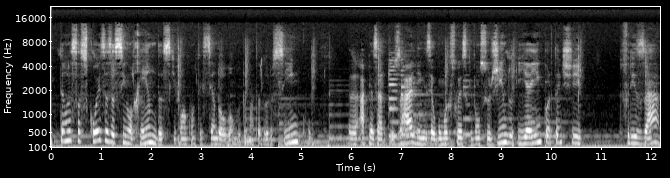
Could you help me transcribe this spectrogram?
Então, essas coisas assim horrendas que vão acontecendo ao longo do Matadouro 5, eh, apesar dos aliens e algumas coisas que vão surgindo, e aí é importante frisar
